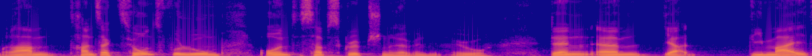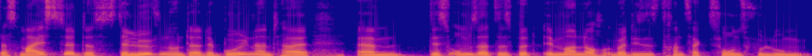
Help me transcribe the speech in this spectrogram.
Rahmen Transaktionsvolumen und Subscription Revenue. Denn ähm, ja, die, das meiste, das der Löwen- und der, der Bullenanteil ähm, des Umsatzes wird immer noch über dieses Transaktionsvolumen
